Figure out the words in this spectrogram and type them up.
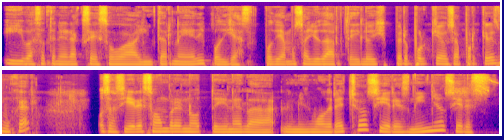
y vas a tener acceso a internet y podías podíamos ayudarte y lo dije, pero ¿por qué? O sea, ¿porque eres mujer? O sea, si eres hombre no tienes la- el mismo derecho, si eres niño, si eres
